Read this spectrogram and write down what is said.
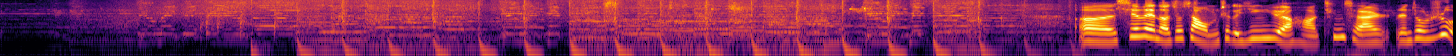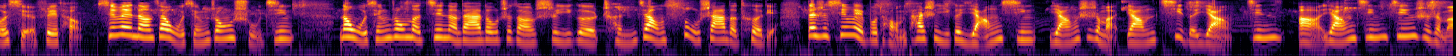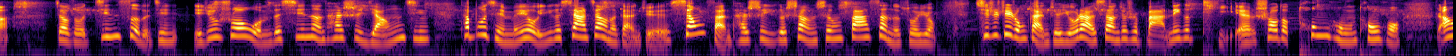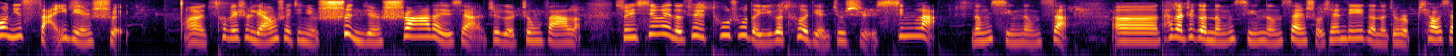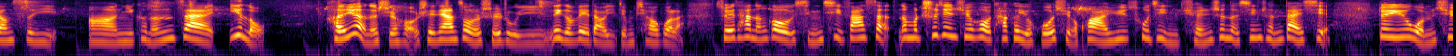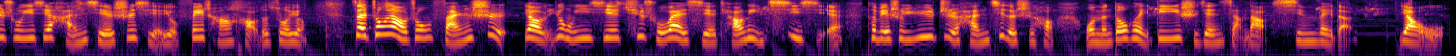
呃，辛味呢，就像我们这个音乐哈，听起来人就热血沸腾。辛味呢，在五行中属金，那五行中的金呢，大家都知道是一个沉降肃杀的特点，但是辛未不同，它是一个阳星。阳是什么？阳气的阳。金啊，阳金。金是什么？叫做金色的金。也就是说，我们的心呢，它是阳金，它不仅没有一个下降的感觉，相反，它是一个上升发散的作用。其实这种感觉有点像，就是把那个铁烧得通红通红，然后你撒一点水。啊，特别是凉水进去，瞬间唰的一下，这个蒸发了。所以辛味的最突出的一个特点就是辛辣，能行能散。呃，它的这个能行能散，首先第一个呢就是飘香四溢啊，你可能在一楼。很远的时候，谁家做了水煮鱼，那个味道已经飘过来，所以它能够行气发散。那么吃进去后，它可以活血化瘀，促进全身的新陈代谢，对于我们驱除一些寒邪湿邪有非常好的作用。在中药中，凡是要用一些驱除外邪、调理气血，特别是瘀滞寒气的时候，我们都会第一时间想到辛味的药物。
